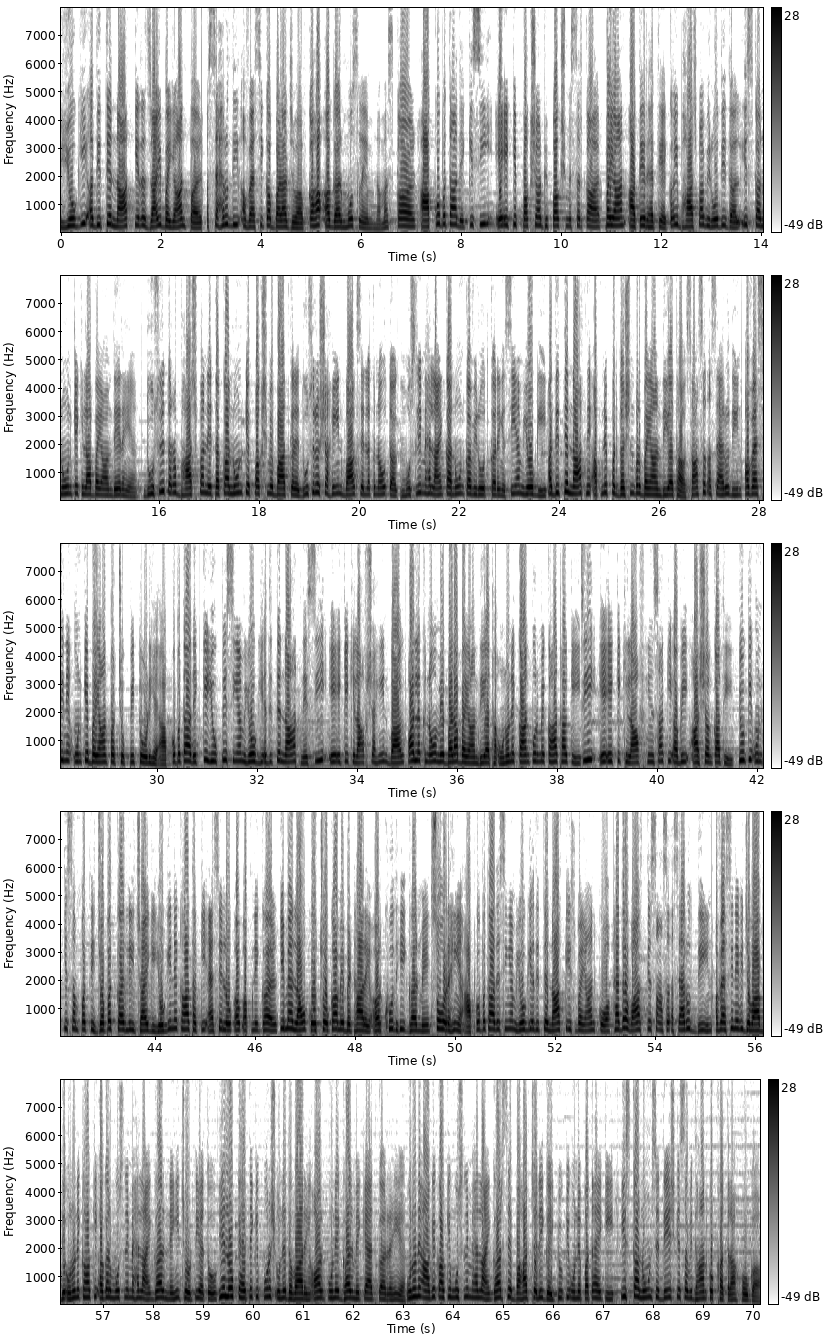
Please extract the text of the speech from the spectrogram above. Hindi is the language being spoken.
योगी आदित्यनाथ के रजाई बयान पर सहरुद्दीन अवैसी का बड़ा जवाब, कहा, अगर मुस्लिम, नमस्कार। आपको बता दें किसी ए के पक्ष और विपक्ष में सरकार बयान आते रहते हैं। कई भाजपा विरोधी दल इस कानून के खिलाफ बयान दे रहे हैं। दूसरी तरफ़ भाजपा नेता कानून के पक्ष में बात करें, दूसरे शाहीन बाग से लखनऊ तक मुस्लिम महिलाएँ कानून का विरोध करेंगे। सीएम योगी आदित्यनाथ ने अपने प्रदर्शन पर बयान दिया था। सांसद असहरुद्दीन अवैसी ने उनके बयान पर चुप्पी तोड़ी। जोड़ी है। आपको बता दें कि यूपी सीएम योगी आदित्यनाथ ने सीएए के खिलाफ शाहीन बाग और लखनऊ में बड़ा बयान दिया था। उन्होंने कानपुर में कहा था कि सीएए के खिलाफ हिंसा की अभी आशंका थी, क्योंकि उनकी संपत्ति जब्त कर ली जाएगी। योगी ने कहा था कि ऐसे लोग अब अपने घर की महिलाओं को चौका में बैठा रहे और खुद ही घर में सो रही हैं। आपको बता दें सीएम योगी आदित्यनाथ के इस बयान को हैदराबाद के सांसद असरुद्दीन अवैसी ने भी जवाब दिया। उन्होंने कहा की अगर मुस्लिम महिलाएँ घर नहीं छोड़ती है तो ये लोग कहते कि पुरुष उन्हें दबा रहे हैं और उन्हें घर में कैद कर रहे हैं। उन्होंने आगे कहा कि मुस्लिम महिलाएँ घर से बाहर चली गई, क्योंकि उन्हें पता है कि इस कानून से देश के संविधान को खतरा होगा।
